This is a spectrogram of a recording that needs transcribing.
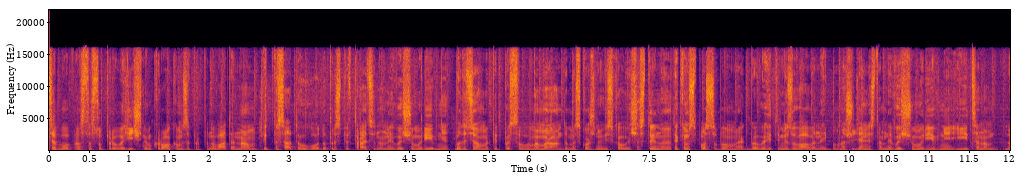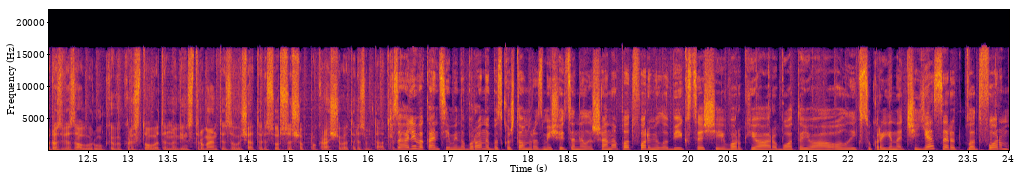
Це було просто суперлогічним кроком запропонувати нам підписати угоду про співпрацю на найвищому рівні, бо до цього ми підписували меморандуми з кожною військовою частиною. Таким способом, якби легітимізували нашу діяльність на найвищому рівні, і це нам розв'язало руки використовувати нові інструменти, залучати ресурси, щоб покращувати результат. Взагалі вакансії Міноборони безкоштовно розміщуються не лише на платформі LobbyX, це ще й Work.ua, Робота.ua, OLX Україна. Чи є серед платформ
